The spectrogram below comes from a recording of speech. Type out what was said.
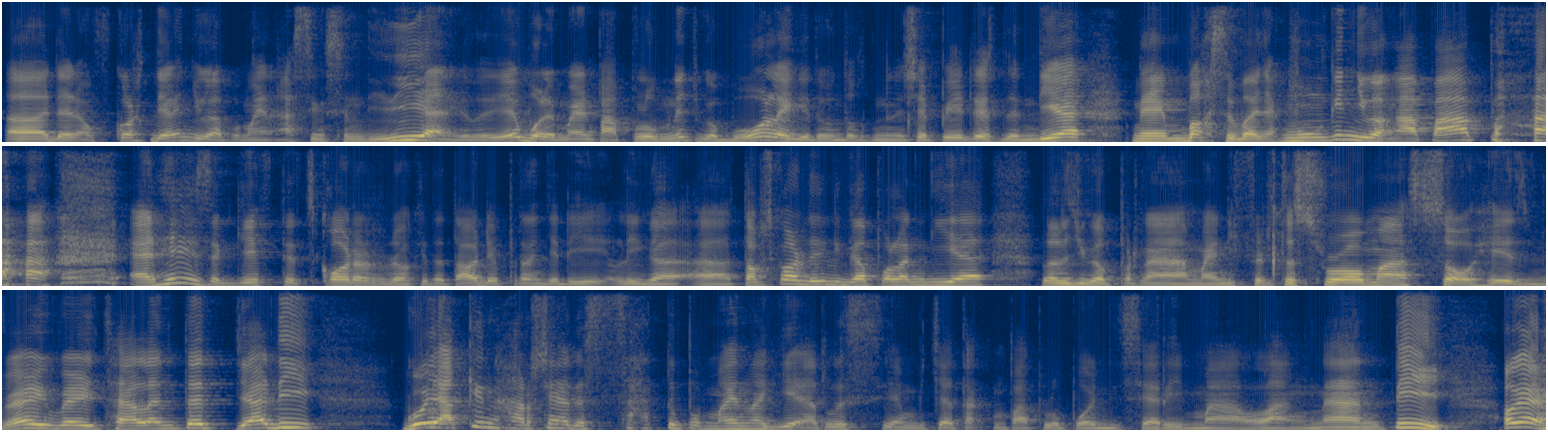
uh, dan of course dia kan juga pemain asing sendirian gitu. Dia boleh main 40 menit juga boleh gitu untuk Indonesia Patriots dan dia nembak sebanyak mungkin juga nggak apa-apa. And he is a gifted scorer dong kita tahu dia pernah jadi liga uh, top scorer di Liga Polandia lalu juga pernah main di Virtus Roma so he is very very talented. Jadi Gue yakin harusnya ada satu pemain lagi at least yang mencetak 40 poin di seri Malang nanti. Oke, okay,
